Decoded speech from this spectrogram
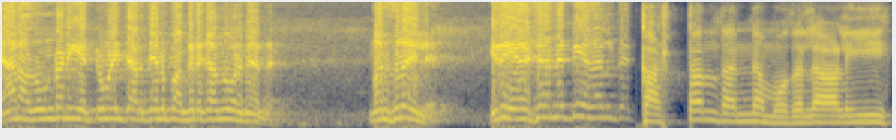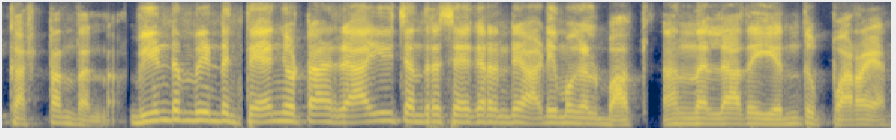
ഞാൻ അതുകൊണ്ടാണ് എട്ട് മണി ചർച്ചയിൽ പങ്കെടുക്കാന്ന് പറഞ്ഞത്. മനസ്സിലായില്ലേ? കഷ്ടം തന്നെ മുതലാളി കഷ്ടം തന്നെ. വീണ്ടും വീണ്ടും തേഞ്ഞൊട്ടാൻ രാജീവ് ചന്ദ്രശേഖരന്റെ അടിമകൾ ബാക്കി. അന്നല്ലാതെ എന്തു പറയാൻ?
